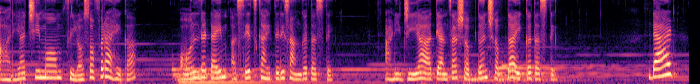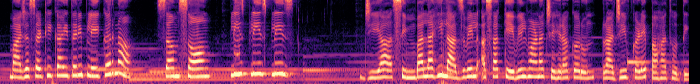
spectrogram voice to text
आर्याची मॉम फिलॉसॉफर आहे का? ऑल द टाइम असेच काहीतरी सांगत असते. आणि जिया त्यांचा शब्दन शब्द ऐकत असते. डॅड माझ्यासाठी काहीतरी प्ले कर ना. Some song please please please Jiya सिम्बालाही लाजवेल असा केविलवाणा चेहरा करून राजीवकडे पाहत होती.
